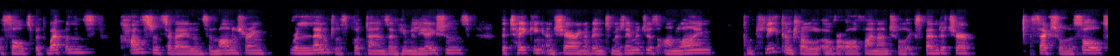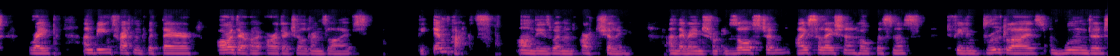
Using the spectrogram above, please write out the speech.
assaults with weapons, constant surveillance and monitoring, relentless put downs and humiliations, the taking and sharing of intimate images online, complete control over all financial expenditure, sexual assault, rape, and being threatened with their or their, or their children's lives. The impacts on these women are chilling, and they range from exhaustion, isolation, and hopelessness to feeling brutalized and wounded,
